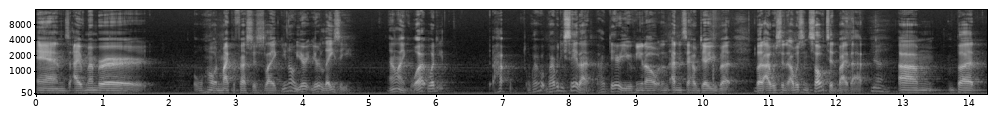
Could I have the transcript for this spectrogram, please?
And I remember one of my professors like, you know, you're, you're lazy. And I'm like, what? What do you, how, why, why, would he say that? How dare you? You know, I didn't say how dare you, but but I was I was insulted by that. Yeah. Um, but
